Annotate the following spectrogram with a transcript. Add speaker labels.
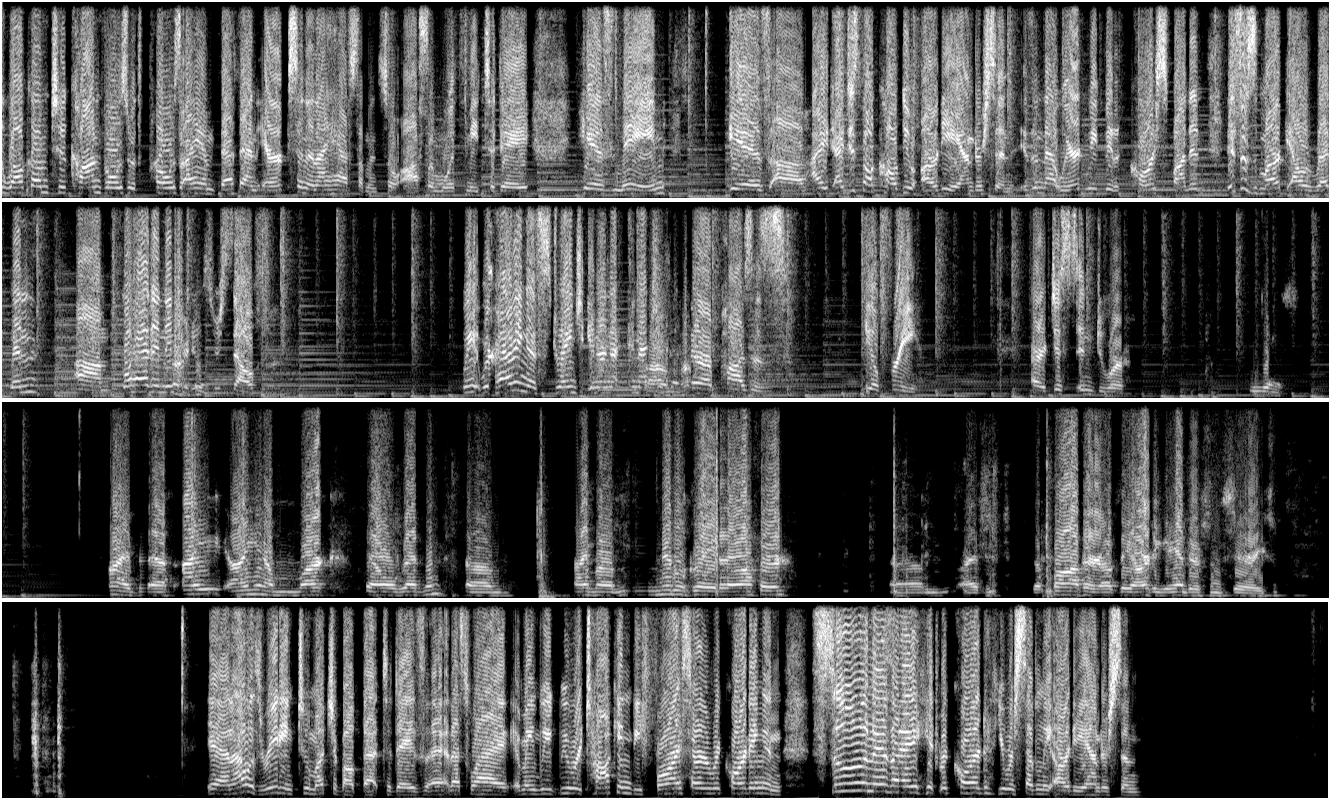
Speaker 1: everybody. Welcome to Convos with Pros. I am Beth Ann Erickson, and I have someone so awesome with me today. His name is, uh, I, I just about called you Artie Anderson. Isn't that weird? We've been a correspondent. This is Mark L. Redmond. Um, go ahead and introduce yourself. We, we're having a strange internet connection.
Speaker 2: Um,
Speaker 1: there are pauses. Feel free. Or just endure.
Speaker 2: Yes. Hi, Beth. I, I am Mark L. Redmond. Um, I'm a middle grade author. Um, I'm the father of the Artie Anderson series.
Speaker 1: Yeah, and I was reading too much about that today. That's why, I mean, we, we were talking before I started recording, and soon as I hit record, you were suddenly Artie Anderson.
